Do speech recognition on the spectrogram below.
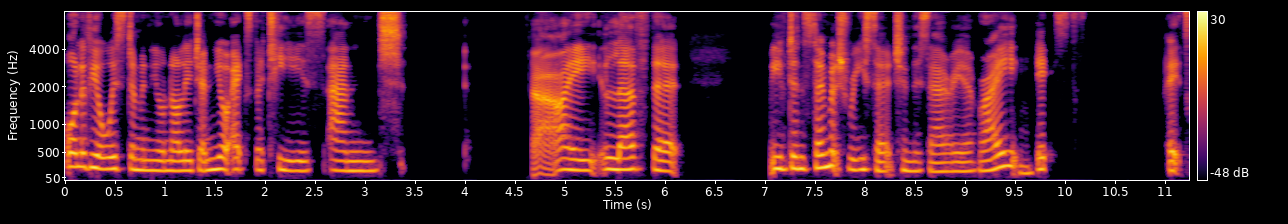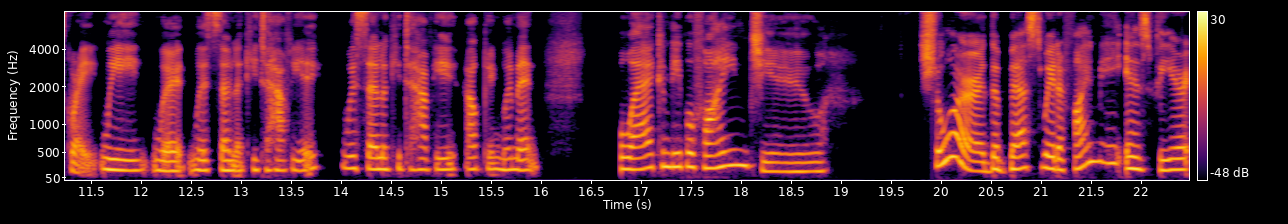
all of your wisdom and your knowledge and your expertise. And I love that you've done so much research in this area, right? Mm. It's it's great. We we're we're so lucky to have you. We're so lucky to have you helping women. Where can people find you? Sure. The best way to find me is via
